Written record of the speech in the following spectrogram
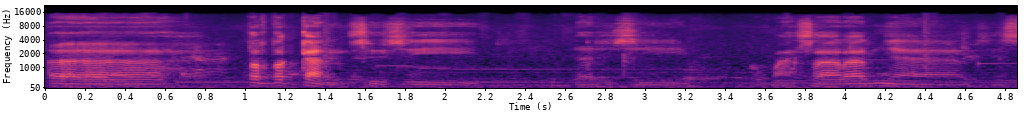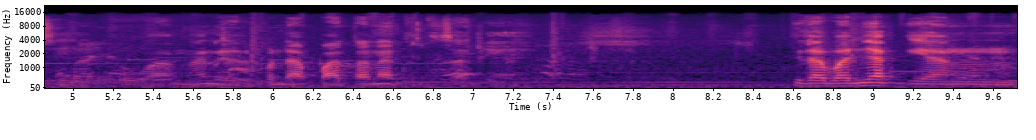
eh, tertekan sisi dari sisi pemasarannya, sisi keuangan, dari pendapatannya tentu saja. Tidak banyak yang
